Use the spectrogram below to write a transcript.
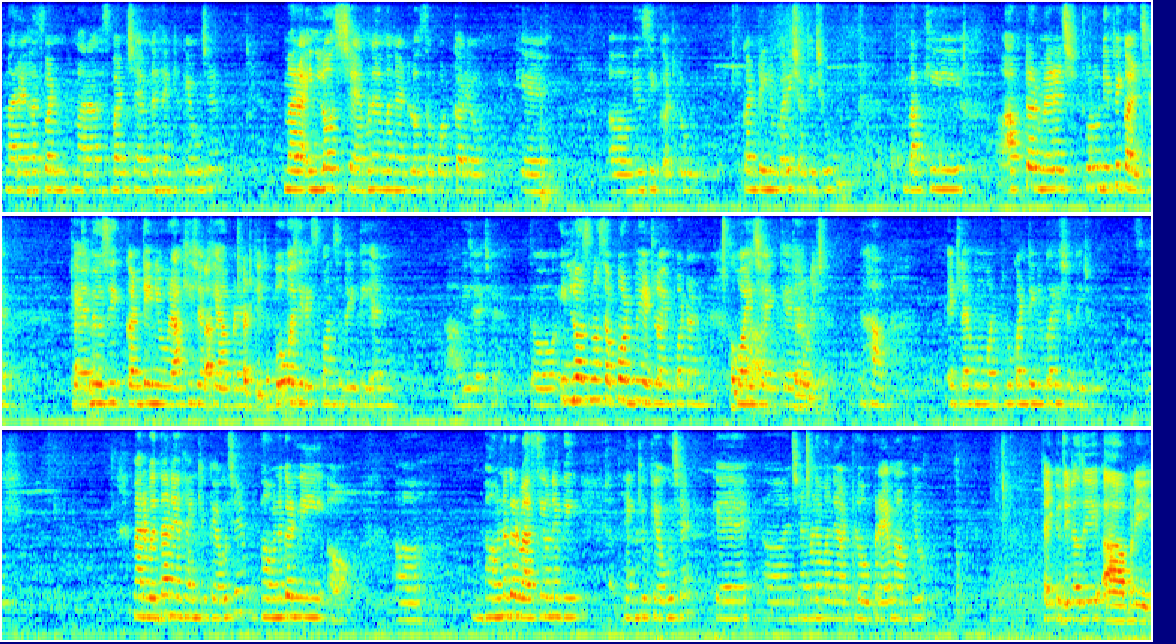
મારે હસબન્ડ મારા હસબન્ડ છે એમને થેન્ક યુ કેવું છે. મારા ઇનલોઝ છે એમણે મને એટલો સપોર્ટ કર્યો કે મ્યુઝિક આટલું કન્ટિન્યુ કરી શકી છું. બાકી આફ્ટર મેરેજ થોડું ડિફિકલ્ટ છે કે મ્યુઝિક કન્ટિન્યુ રાખી શકીએ આપણે. બહુ બધી રિસ્પોન્સિબિલિટી એન્ડ આવી જાય છે. તો ઇનલોઝનો સપોર્ટ બી એટલો ઇમ્પોર્ટન્ટ હોય છે કે જરૂરી છે. હા. એટલે હું આટલું કન્ટિન્યુ કરી શકી છું. મારે બધાને થેન્ક યુ કહેવું છે. ભાવનગરની ભાવનગર વાસીઓને બી થેન્ક યુ કહેવું છે કે જેમણે મને આટલો પ્રેમ આપ્યો. થેન્ક યુ જીનલજી આ આપણી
